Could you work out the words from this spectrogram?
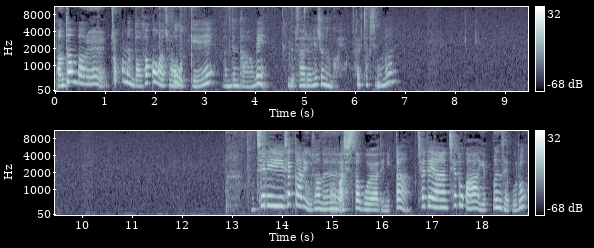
번트엄버를 조금만 더 섞어가지고 어둡게 만든 다음에 묘사를 해주는 거예요. 살짝씩만 체리 색깔이 우선은 맛있어 보여야 되니까 최대한 채도가 예쁜 색으로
